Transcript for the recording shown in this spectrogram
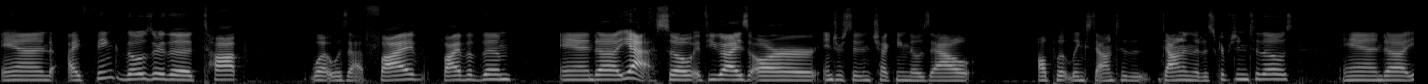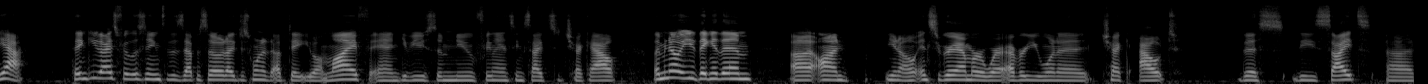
And I think those are the top, what was that, five? Five of them. And uh, yeah, so if you guys are interested in checking those out, I'll put links down to the down in the description to those. And uh, yeah, thank you guys for listening to this episode. I just wanted to update you on life and give you some new freelancing sites to check out. Let me know what you think of them uh, on you know Instagram or wherever you want to check out this these sites, uh,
